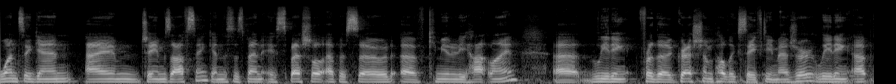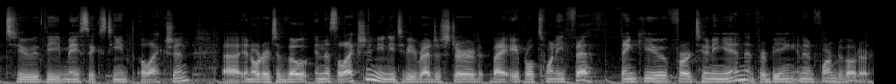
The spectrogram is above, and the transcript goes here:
Once again, I'm James Ofsink, and this has been a special episode of Community Hotline, uh, leading for the Gresham Public Safety Measure, leading up to the May 16th election. Uh, in order to vote in this election, you need to be registered by April 25th. Thank you for tuning in and for being an informed voter.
